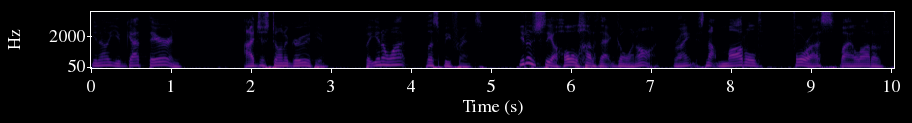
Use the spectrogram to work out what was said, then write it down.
You know, you've got there, and I just don't agree with you. But you know what? Let's be friends you don't see a whole lot of that going on, right? It's not modeled for us by a lot of,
